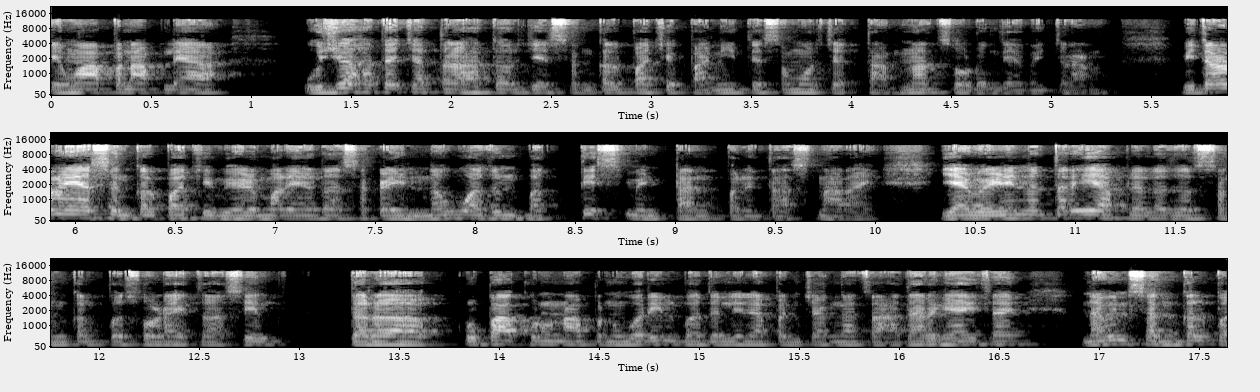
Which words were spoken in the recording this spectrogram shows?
तेव्हा आपण आपल्या उजव्या हाताच्या तळहातावर जे संकल्पाचे पाणी ते समोरच्या तामणात सोडून द्या मित्रांनो. मित्रांनो या संकल्पाची वेळ मर्यादा सकाळी नऊ वाजून बत्तीस मिनिटांपर्यंत असणार आहे. या वेळेनंतरही आपल्याला जर संकल्प सोडायचा असेल तर कृपा करून आपण वरील बदललेल्या पंचांगाचा आधार घ्यायचा आहे. नवीन संकल्प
